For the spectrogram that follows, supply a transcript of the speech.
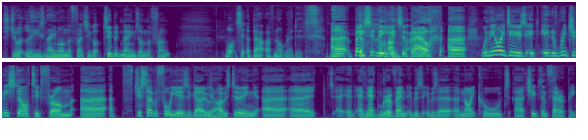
Stewart Lee's name on the front. So you've got two big names on the front. What's it about? I've not read it. Uh, basically, it's about. Uh, well, the idea is it, it originally started from uh, just over four years ago. I was doing uh, a, an Edinburgh event. It was it was a, a night called uh, Cheap Than Therapy,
